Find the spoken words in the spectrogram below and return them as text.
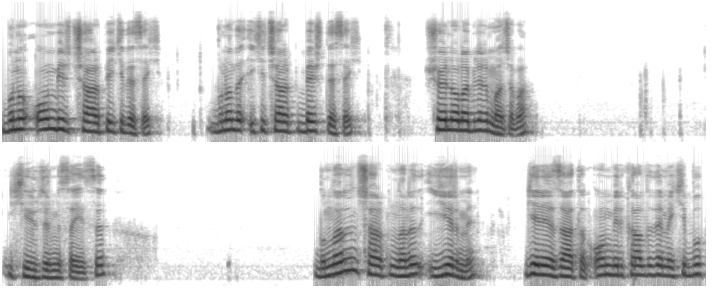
Bunu 11 çarpı 2 desek. Buna da 2 çarpı 5 desek. Şöyle olabilir mi acaba? 220 sayısı. Bunların çarpımları 20. Geriye zaten 11 kaldı. Demek ki bu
